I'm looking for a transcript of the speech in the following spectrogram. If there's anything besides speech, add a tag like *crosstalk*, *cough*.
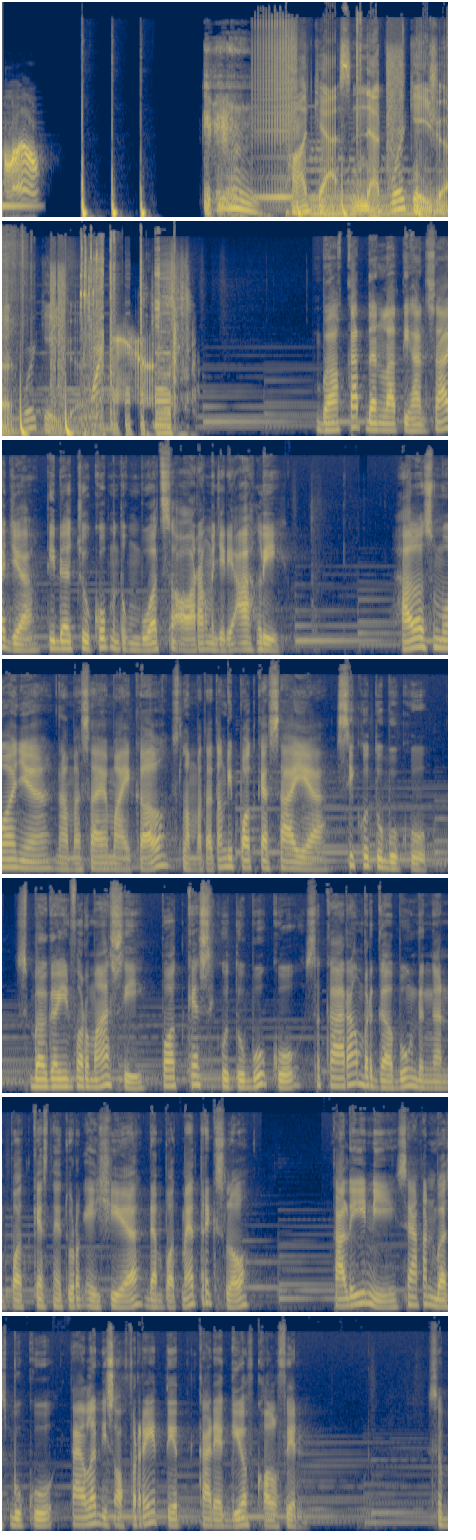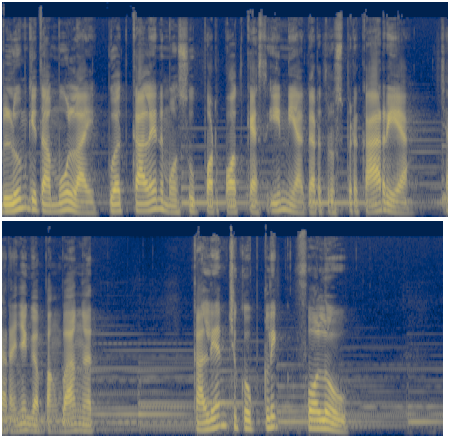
Hello? *clears throat* Podcast Network Asia. Bakat dan latihan saja tidak cukup untuk membuat seorang menjadi ahli. Halo semuanya, nama saya Michael. Selamat datang di podcast saya, Sikutu Buku. Sebagai informasi, podcast Sikutu Buku sekarang bergabung dengan Podcast Network Asia dan Podmetrics loh. Kali ini saya akan bahas buku Talent is Overrated karya Geoff Colvin. Sebelum kita mulai, buat kalian yang mau support podcast ini agar terus berkarya, caranya gampang banget. Kalian cukup klik follow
